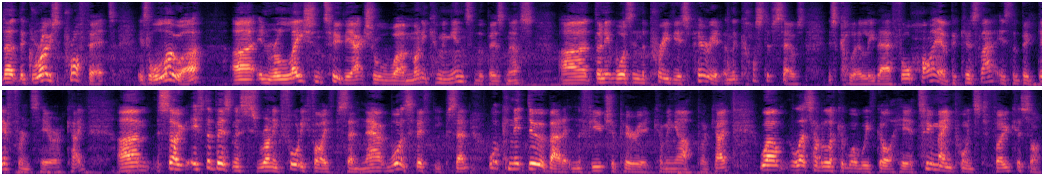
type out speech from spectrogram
that the gross profit is lower uh, in relation to the actual uh, money coming into the business uh, than it was in the previous period. And the cost of sales is clearly therefore higher because that is the big difference here, okay? Um, so if the business is running 45% now, it was 50%, what can it do about it in the future period coming up, okay? Well, let's have a look at what we've got here. Two main points to focus on.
